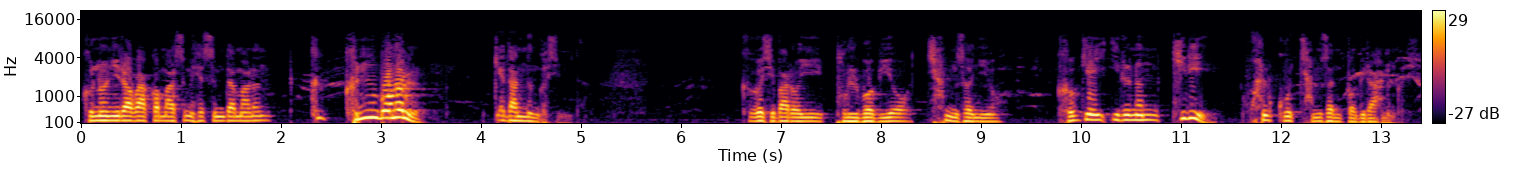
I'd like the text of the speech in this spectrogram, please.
근원이라고 아까 말씀했습니다마는 그 근본을 깨닫는 것입니다. 그것이 바로 이 불법이요, 참선이요. 거기에 이르는 길이 활구 참선법이라 하는 것이죠.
